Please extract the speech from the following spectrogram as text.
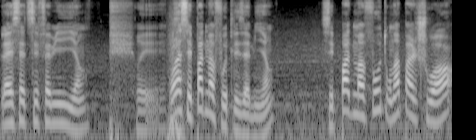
La S7C famille hein Bon là c'est pas de ma faute les amis hein. C'est pas de ma faute, on n'a pas le choix.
